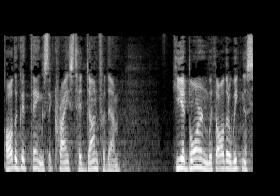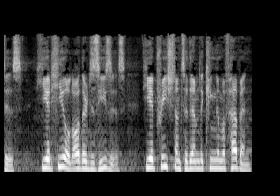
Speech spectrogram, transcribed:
all the good things that Christ had done for them. He had borne with all their weaknesses. He had healed all their diseases. He had preached unto them the kingdom of heaven.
